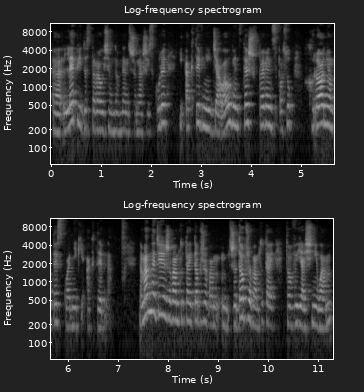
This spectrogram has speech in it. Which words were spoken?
e, lepiej dostawały się do wnętrza naszej skóry i aktywniej działały, więc też w pewien sposób chronią te składniki aktywne. No mam nadzieję, że Wam tutaj dobrze Wam, że dobrze Wam tutaj to wyjaśniłam.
